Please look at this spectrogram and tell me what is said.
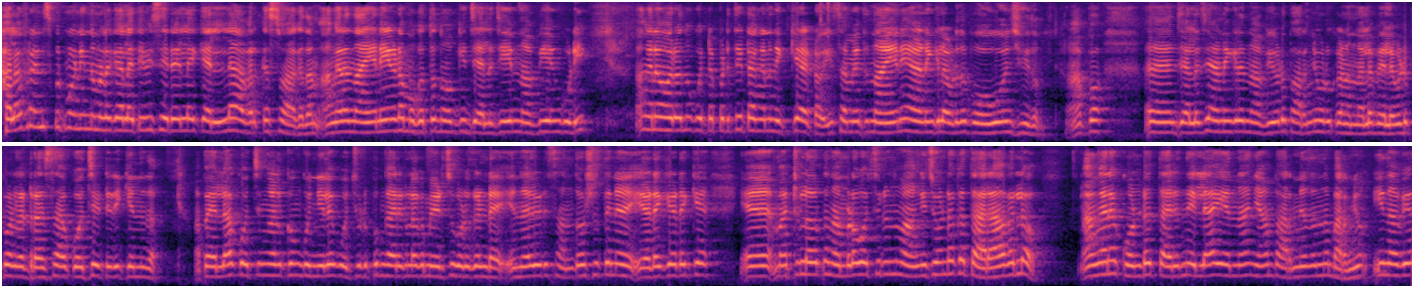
ഹലോ ഫ്രണ്ട്സ് ഗുഡ് മോർണിംഗ് നമ്മുടെ കേരള ടി വി സീരിയലിലേക്ക് എല്ലാവർക്കും സ്വാഗതം. അങ്ങനെ നയനയുടെ മുഖത്ത് നോക്കി ജലജയും നവ്യയും കൂടി അങ്ങനെ ഓരോന്ന് കുറ്റപ്പെടുത്തിയിട്ട് അങ്ങനെ നിൽക്കുക കേട്ടോ. ഈ സമയത്ത് നയനയാണെങ്കിൽ അവിടുന്ന് പോവുകയും ചെയ്തു. അപ്പോൾ ജലജയാണെങ്കിൽ നവ്യയോട് പറഞ്ഞു കൊടുക്കണം. നല്ല വിലപിടിപ്പുള്ള ഡ്രസ്സാണ് കൊച്ചിട്ടിരിക്കുന്നത് അപ്പോൾ എല്ലാ കൊച്ചുങ്ങൾക്കും കുഞ്ഞിലെ കൊച്ചുടുപ്പും കാര്യങ്ങളൊക്കെ മേടിച്ചു കൊടുക്കണ്ടേ? എന്നാലും ഒരു സന്തോഷത്തിന് ഇടയ്ക്കിടയ്ക്ക് മറ്റുള്ളവർക്ക് നമ്മുടെ കൊച്ചിനൊന്ന് വാങ്ങിച്ചുകൊണ്ടൊക്കെ തരാമല്ലോ. അങ്ങനെ കൊണ്ട് തരുന്നില്ല എന്നാണ് ഞാൻ പറഞ്ഞതെന്ന് പറഞ്ഞു. ഈ നവ്യ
